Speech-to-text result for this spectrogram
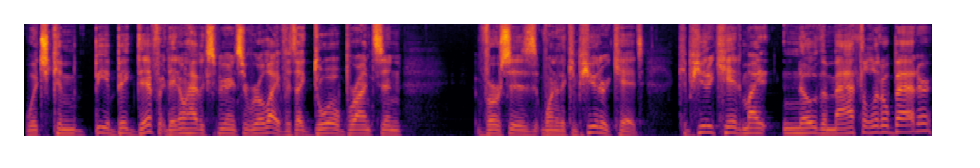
which can be a big difference. They don't have experience in real life. It's like Doyle Brunson versus one of the computer kids. Computer kid might know the math a little better.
